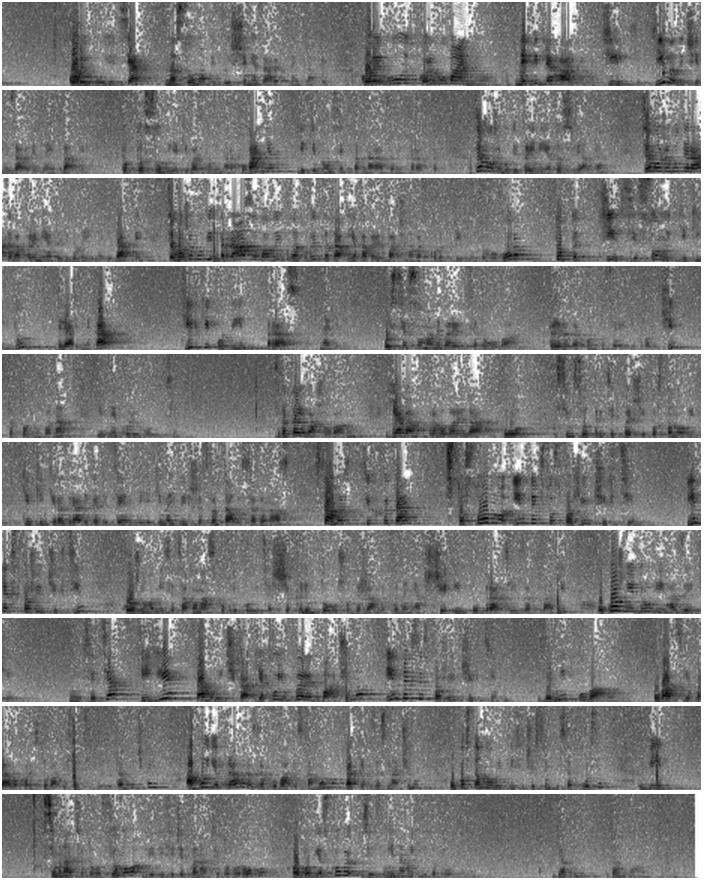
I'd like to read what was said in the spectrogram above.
коригуються на суму підвищення заробітної плати. Коригу... Коригуванню не підлягають тільки ті величини заробітної плати, тобто суми, які у вас були нарахування, які носять одноразовий характер. Це може бути премія до свята, це може бути разова премія до ювілейної дати, це може бути разова виплата, яка передбачена вас колективним договором, тобто ті всі суми, які йдуть для керівника тільки один раз на рік. Ось ця сума не береться до уваги при розрахунку середніх величин, стосовно вона і не коригується. Звертаю вашу увагу, я вам проговорила по 731 постанові тільки ті розряди коефіцієнти, які найбільше зверталися до нас саме з цих питань стосовно індексу споживчих цін. Індекс споживчих цін кожного місяця у нас публікується ще, крім того, що в державних виданнях ще і у праці і в зарплаті. У кожній другій газеті місяця і є табличка, якою передбачено індекси споживчих цін. Зверніть увагу, у вас є право користуватися цією табличкою, або є право розрахувати самому, так як зазначено у постанові 1078 від 17.07.2012 року обов'язково зі змінами і доповненнями. Дякую за увагу.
